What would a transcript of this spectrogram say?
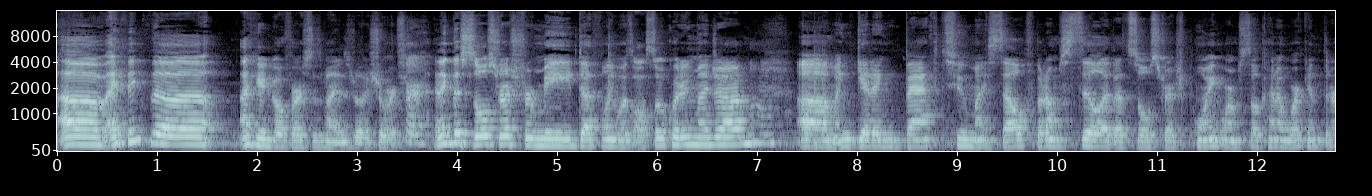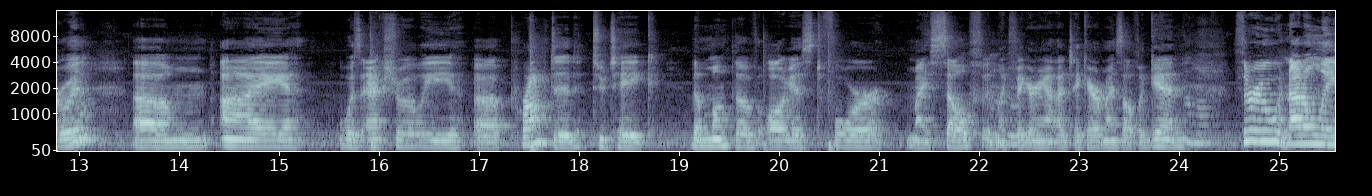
um, I think the I can go first because mine is really short. Sure. I think the soul stretch for me definitely was also quitting my job Mhm. um, and getting back to myself, but I'm still at that soul stretch point where I'm still kind of working through it. Um, I was actually uh, prompted to take the month of August for myself and like figuring out how to take care of myself again through not only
